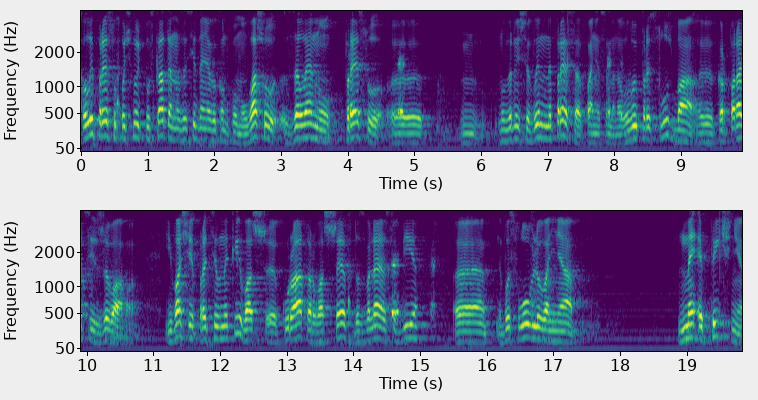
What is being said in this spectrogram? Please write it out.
Коли пресу почнуть пускати на засідання виконкому, вашу зелену пресу, е, ну верніше, ви не преса, пані Семенова, ви прес-служба е, корпорації Живаго. І ваші працівники, ваш е, куратор, ваш шеф дозволяє собі висловлювання неетичні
